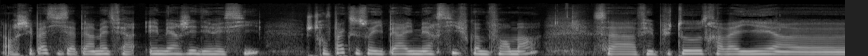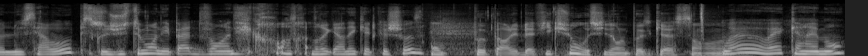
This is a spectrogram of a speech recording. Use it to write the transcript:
Alors je sais pas si ça permet de faire émerger des récits. Je trouve pas que ce soit hyper immersif comme format. Ça fait plutôt travailler euh, le cerveau parce que justement on n'est pas devant un écran en train de regarder quelque chose. On peut parler de la fiction aussi dans le podcast. hein. Ouais ouais, ouais carrément.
